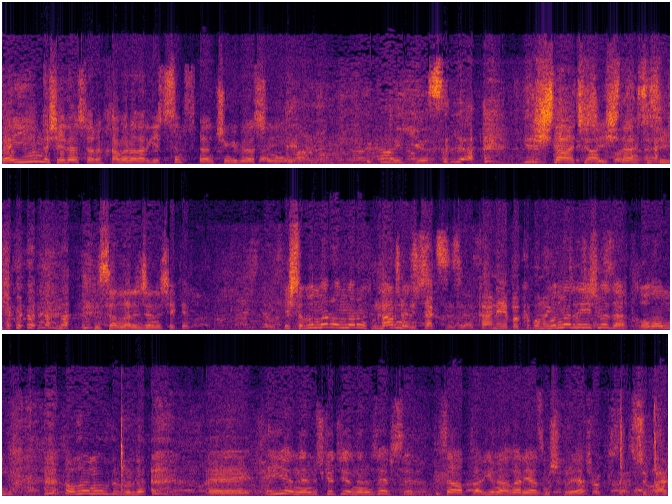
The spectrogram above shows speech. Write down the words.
Ben iyiyim de şeyden sonra kameralar geçsin. Ben çünkü biraz şey yiyeyim. ne diyorsun ya? Bir İştah açıcı, galiba. iştah açıcı. İnsanların canı çeker. İşte bunlar onların Bunlar karnemiz. çalışacaksınız ya. Karneye bakıp ona göre Bunlar çalışacaksınız. değişmez artık. Olan, olan oldu burada. Ee, iyi yönlerimiz, kötü yönlerimiz hepsi sevaplar, günahlar yazmış buraya. Çok güzel. Süper.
